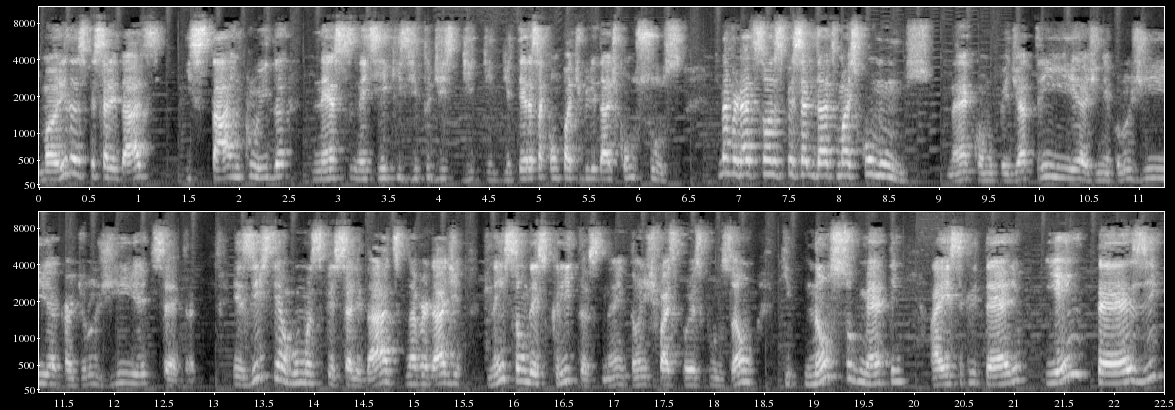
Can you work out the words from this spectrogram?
a maioria das especialidades está incluída nesse, requisito de, de, de, ter essa compatibilidade com o SUS. Na verdade, são as especialidades mais comuns, né, como pediatria, ginecologia, cardiologia, etc. Existem algumas especialidades que, na verdade, nem são descritas, né, então a gente faz por exclusão, que não submetem a esse critério e, em tese,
